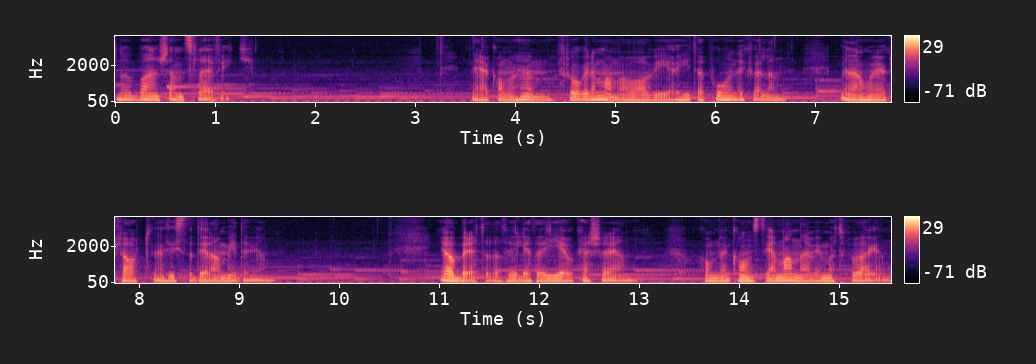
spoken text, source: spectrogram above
Det var bara en känsla jag fick. När jag kommer hem frågade mamma vad vi har hittat på under kvällen medan hon gör klart den sista delen av middagen. Jag har berättat att vi letade geocacher igen och om den konstiga mannen vi mött på vägen.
